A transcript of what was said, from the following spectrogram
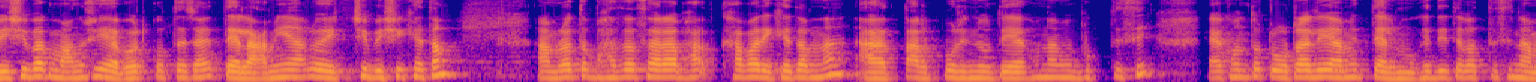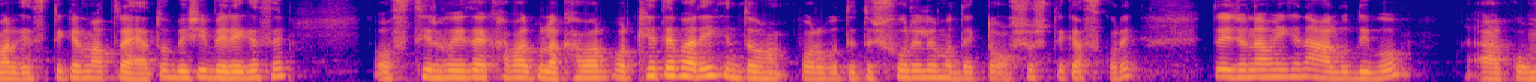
বেশিরভাগ মানুষই অ্যাভয়েড করতে চায়। তেল আমি আরও চেয়ে বেশি খেতাম। আমরা তো ভাজা ছাড়া ভাত খাবারই খেতাম না আর তার পরিণতি এখন আমি ভুগতেছি। এখন তো টোটালি আমি তেল মুখে দিতে পারতেছি না। আমার গ্যাস্ট্রিকের মাত্রা এত বেশি বেড়ে গেছে। অস্থির হয়ে যায় খাবারগুলো। খাওয়ার পর খেতে পারি কিন্তু পরবর্তীতে শরীরের মধ্যে একটা অস্বস্তি কাজ করে। তো এই জন্য আমি এখানে আলু দিব আর কম,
